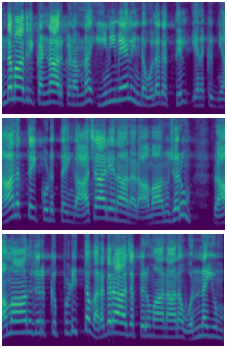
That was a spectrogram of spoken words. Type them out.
எந்த மாதிரி கண்ணா இருக்கணும்னா இனிமேல் இந்த உலகத்தில் எனக்கு ஞானத்தை கொடுத்த எங்க ஆச்சாரியனான ராமானுஜரும் ராமானுஜருக்கு பிடித்த வரதராஜ பெருமானான ஒன்னையும்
